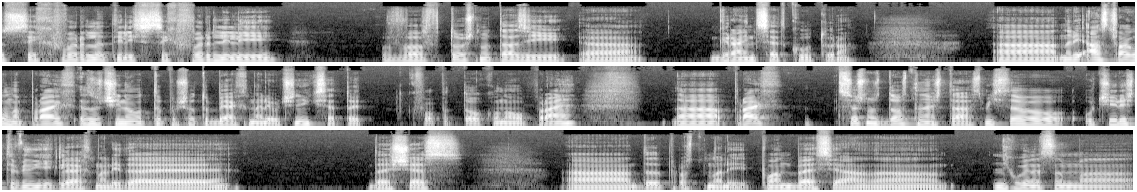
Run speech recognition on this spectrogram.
се хвърлят или са се хвърлили в точно тази а, grind култура. А, нали, аз това го направих, звучи много тъпо, защото бях нали, ученик сега той какво път толкова много прави. А, правих всъщност доста неща. В смисъл, училище винаги гледах нали, да е да е 6. А, да просто, нали, план Б сега. А, никога не съм а,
